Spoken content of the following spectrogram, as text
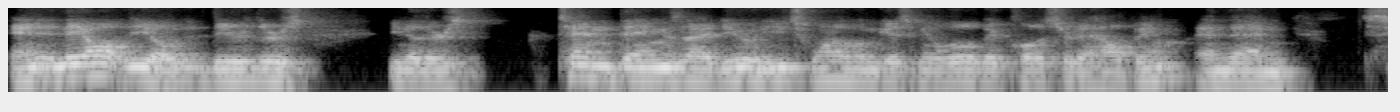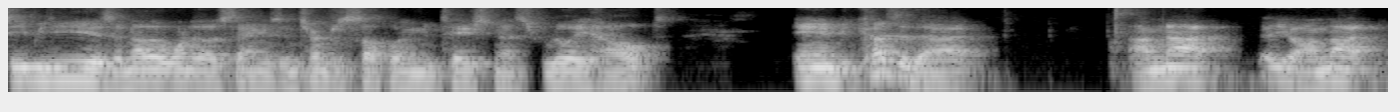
and, and they all, you know, there, there's, you know, there's 10 things that I do, and each one of them gets me a little bit closer to helping. And then CBD is another one of those things in terms of supplementation that's really helped. And because of that, I'm not, you know, I'm not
